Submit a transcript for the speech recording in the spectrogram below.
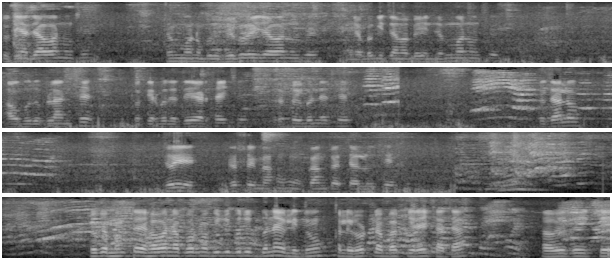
તો ત્યાં જવાનું છે. જમવાનું બધું ભેગું રહી જવાનું છે. ત્યાં બગીચામાં બેહીને જમવાનું છે. આવું બધું પ્લાન છે. તો અત્યારે બધા તૈયાર થાય છે. રસોઈ બને છે. તો ચાલો. જોઈએ રસોઈમાં શું શું કામકાજ ચાલુ છે. જોકે મમતાએ હવાના પોરમાં બીજું બધું જ બનાવી લીધું. ખાલી રોટલા બાકી રાખ્યા હતા. હવે ગઈ છે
